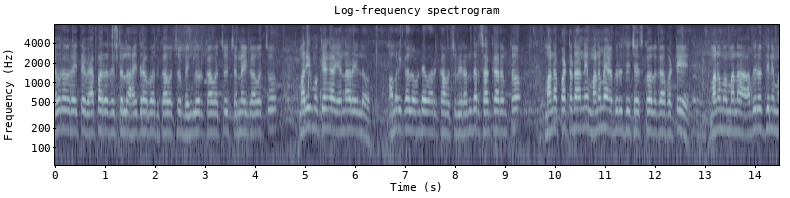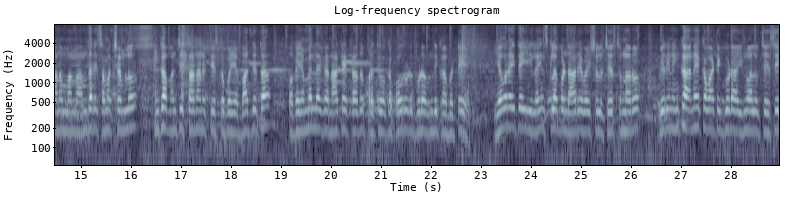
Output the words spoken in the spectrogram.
ఎవరెవరైతే వ్యాపార రీతుల్లో హైదరాబాద్ కావచ్చు బెంగళూరు కావచ్చు చెన్నై కావచ్చు మరీ ముఖ్యంగా ఎన్ఆర్ఐలో అమెరికాలో ఉండేవారు కావచ్చు వీరందరి సహకారంతో మన పట్టణాన్ని మనమే అభివృద్ధి చేసుకోవాలి కాబట్టి మనము మన అభివృద్ధిని మనం మన అందరి సమక్షంలో ఇంకా మంచి స్థానానికి తీసుకుపోయే బాధ్యత ఒక ఎమ్మెల్యేగా నాకే కాదు ప్రతి ఒక్క పౌరుడికి కూడా ఉంది కాబట్టి ఎవరైతే ఈ లయన్స్ క్లబ్ అండ్ ఆర్య వైశ్యులు చేస్తున్నారో వీరిని ఇంకా అనేక వాటికి కూడా ఇన్వాల్వ్ చేసి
